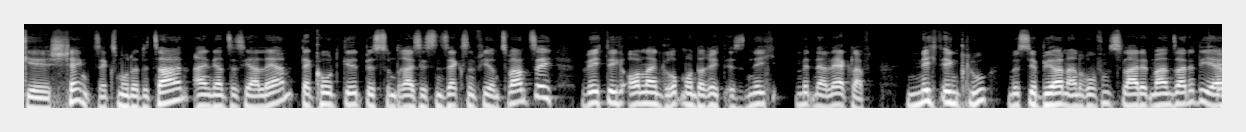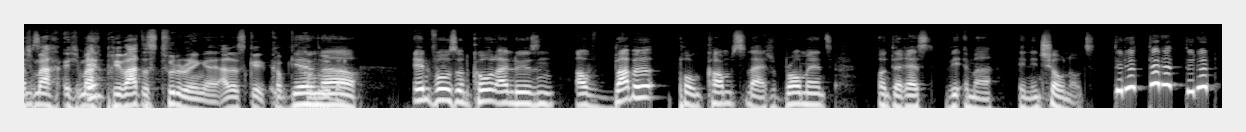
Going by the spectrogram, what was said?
geschenkt. Sechs Monate zahlen, ein ganzes Jahr lernen. Der Code gilt bis zum 30.06.24. Wichtig, Online-Gruppenunterricht ist nicht mit einer Lehrkraft. Nicht in Clou, müsst ihr Björn anrufen, slidet mal in seine DMs. Ich mach, ich mach In- privates Tutoring, ey. Alles geht. Kommt, kommt Genau. rüber. Infos und Code einlösen auf bubble.com slash bromance und der Rest wie immer in den tudut, tudut.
